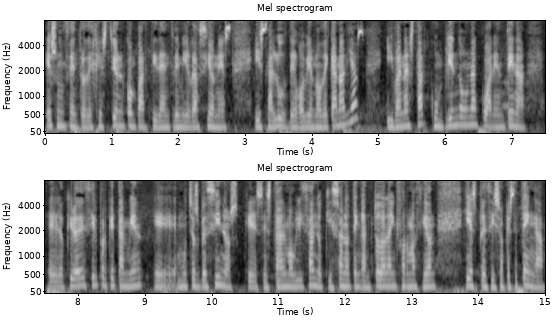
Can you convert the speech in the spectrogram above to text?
Es un centro de gestión compartida entre migraciones y salud del Gobierno de Canarias y van a estar cumpliendo una cuarentena. Eh, lo quiero decir porque también eh, muchos vecinos que se están movilizando quizá no tengan toda la información y es preciso que se tenga.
